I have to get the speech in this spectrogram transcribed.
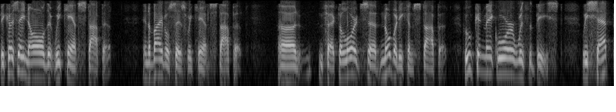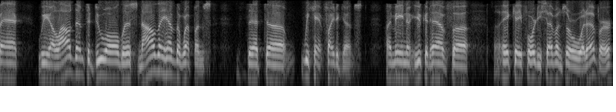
because they know that we can't stop it. And the Bible says we can't stop it. Uh, in fact, the Lord said, nobody can stop it. Who can make war with the beast? We sat back. We allowed them to do all this. Now they have the weapons that uh, we can't fight against. I mean, you could have uh, AK-47s or whatever,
